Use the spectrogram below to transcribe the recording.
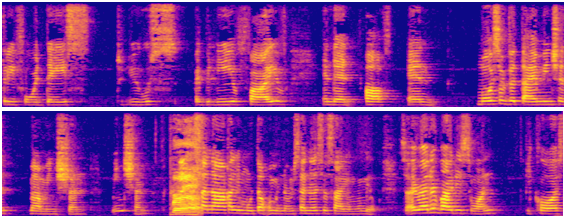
3-4 days use, I believe, 5 and then off. And most of the time, minsan, ma, minsan, minsan, minsan nakakalimutan uminom, sa nasasayang yung milk. So, I rather buy this one because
